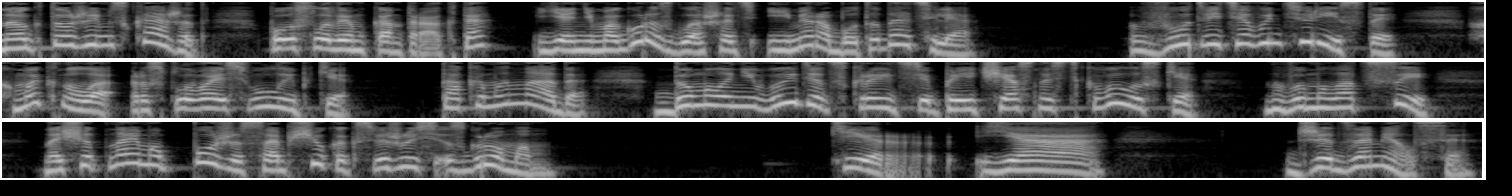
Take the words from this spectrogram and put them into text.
но кто же им скажет? По условиям контракта я не могу разглашать имя работодателя. Вот ведь авантюристы, хмыкнула, расплываясь в улыбке. Так им и надо. Думала, не выйдет скрыть причастность к вылазке, но вы молодцы. Насчет найма позже сообщу, как свяжусь с Громом. Кир, я... Джет замялся.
